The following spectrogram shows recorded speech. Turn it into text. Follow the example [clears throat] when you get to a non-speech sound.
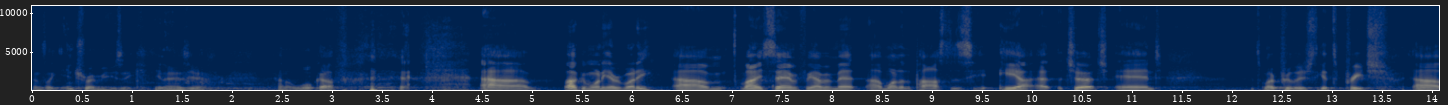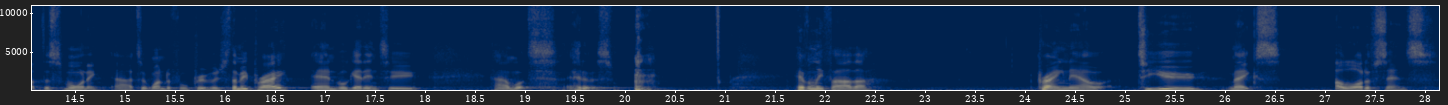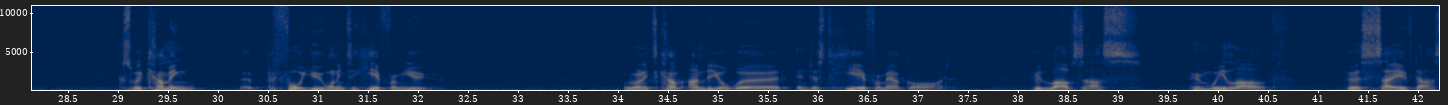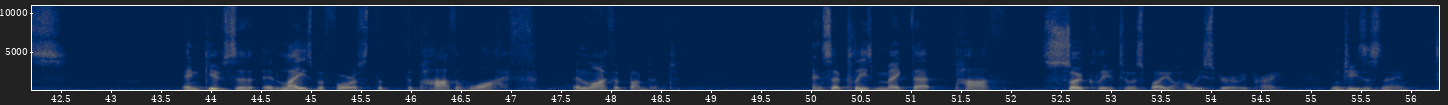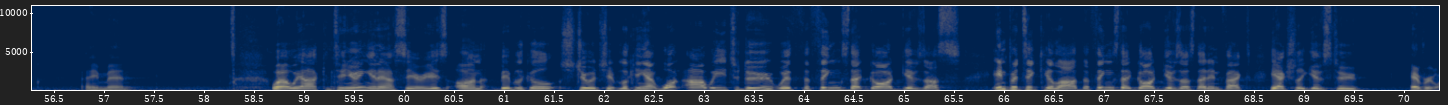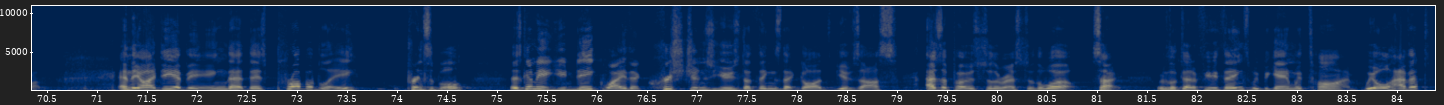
Sounds like intro music, you know, as you kind of walk up. [laughs] um, well, good morning, everybody. Um, my name's Sam. If we haven't met, I'm one of the pastors here at the church, and it's my privilege to get to preach uh, this morning. Uh, it's a wonderful privilege. Let me pray, and we'll get into um, what's ahead of us. [clears throat] Heavenly Father, praying now to you makes a lot of sense because we're coming uh, before you wanting to hear from you. We're wanting to come under your word and just hear from our God who loves us, whom we love, who has saved us and gives a, and lays before us the, the path of life and life abundant. And so please make that path so clear to us by your Holy Spirit, we pray. In Jesus' name, amen. Well, we are continuing in our series on biblical stewardship, looking at what are we to do with the things that God gives us. In particular, the things that God gives us that, in fact, He actually gives to everyone. And the idea being that there's probably, principle, there's going to be a unique way that Christians use the things that God gives us as opposed to the rest of the world. So, we've looked at a few things. We began with time. We all have it,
